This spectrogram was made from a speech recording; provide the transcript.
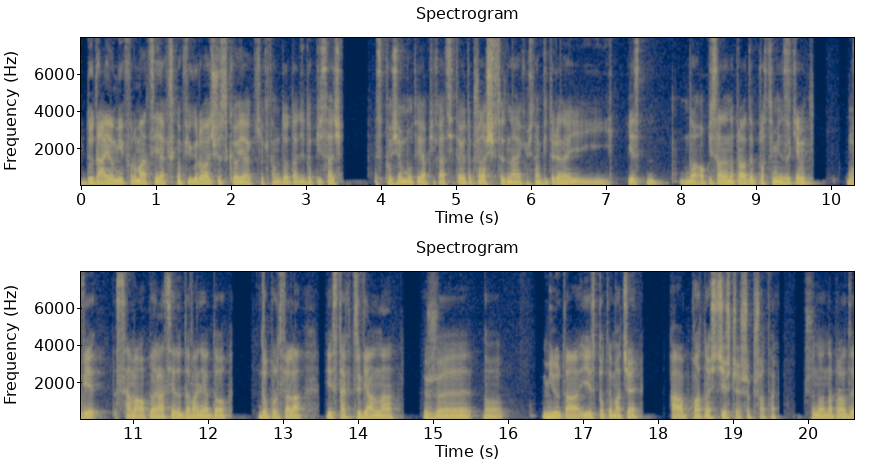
dodają informacje, jak skonfigurować wszystko, jak, jak tam dodać, dopisać z poziomu tej aplikacji. To, to przenosi wtedy na jakąś tam witrynę i jest no, opisane naprawdę prostym językiem. Mówię, sama operacja dodawania do, do portfela jest tak trywialna, że no, minuta jest po temacie, a płatność jeszcze szybsza, tak? Że no naprawdę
